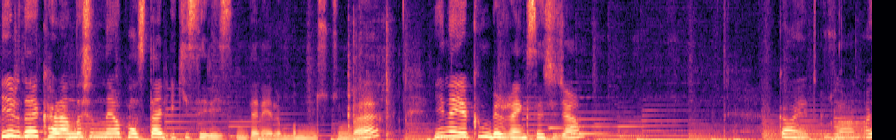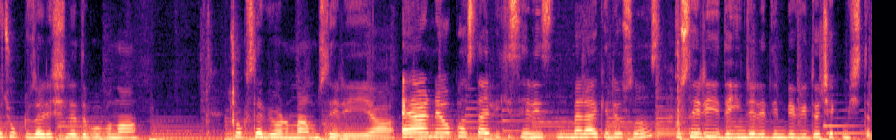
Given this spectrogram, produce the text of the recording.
Bir de Karandaş'ın Neo Pastel 2 serisini deneyelim bunun üstünde. Yine yakın bir renk seçeceğim. Gayet güzel. Ay çok güzel işledi bu buna. Çok seviyorum ben bu seriyi ya. Eğer Neo Pastel 2 serisini merak ediyorsanız bu seriyi de incelediğim bir video çekmiştim.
